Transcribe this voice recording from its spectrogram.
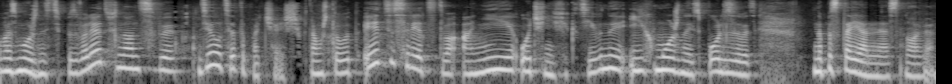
возможности позволяют финансовые делать это почаще. Потому что вот эти средства они очень эффективны и их можно использовать на постоянной основе.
